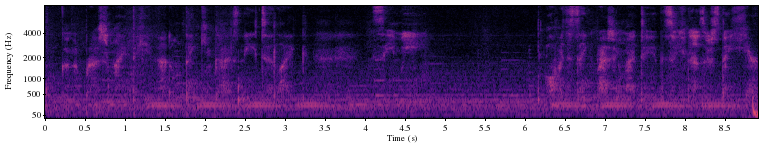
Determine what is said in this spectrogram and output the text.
I'm gonna brush my teeth. I don't think you guys need to like see me over the sink brushing my teeth, so you guys are stay here.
